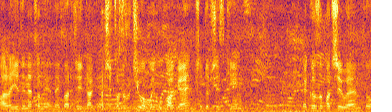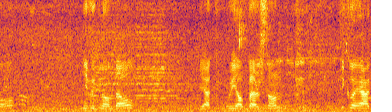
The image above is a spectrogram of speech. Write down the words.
ale jedyne co mnie najbardziej tak, znaczy co zwróciło moją uwagę przede wszystkim, jak go zobaczyłem, to nie wyglądał jak real person, tylko jak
